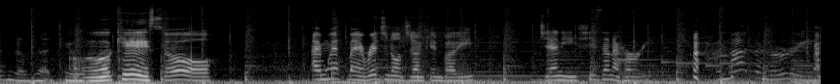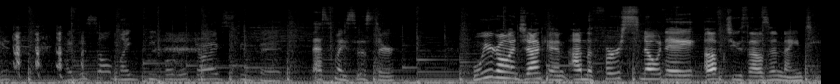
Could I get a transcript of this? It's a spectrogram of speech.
Justin does that too. Okay, so I'm with my original Junkin buddy, Jenny. She's in a hurry. I'm not in a hurry. I just don't like people that drive stupid. That's my sister. We're going Junkin on the first snow day of 2019.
